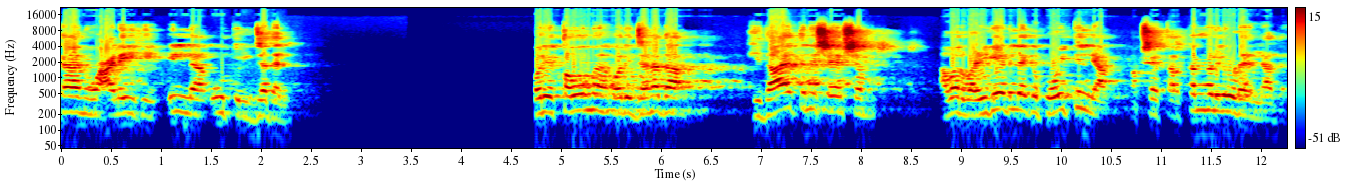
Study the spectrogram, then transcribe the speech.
كانوا عليه الا اوتوا الجدل ഒരു കൗമ് ഒരു ജനത ഹിദായത്തിന് ശേഷം അവർ വഴികേടിലേക്ക് പോയിട്ടില്ല പക്ഷെ തർക്കങ്ങളിലൂടെ അല്ലാതെ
